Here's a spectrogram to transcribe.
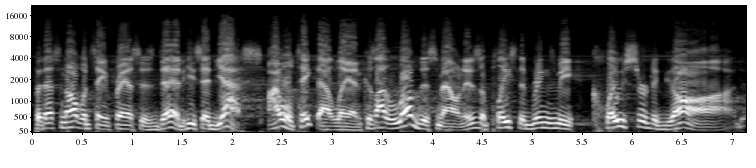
But that's not what St. Francis did. He said, Yes, I will take that land because I love this mountain. It is a place that brings me closer to God.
